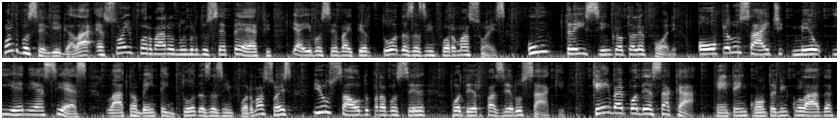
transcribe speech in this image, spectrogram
Quando você liga lá, é só informar o número do CPF e aí você vai ter todas as informações. 135 é o telefone. Ou pelo site Meu INSS. Lá também tem todas as informações e o saldo para você poder fazer o saque. Quem vai poder sacar? Quem tem conta vinculada.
